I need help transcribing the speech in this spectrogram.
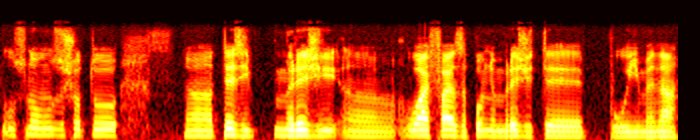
основно защото а, тези мрежи, а, Wi-Fi запомня мрежите по имена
